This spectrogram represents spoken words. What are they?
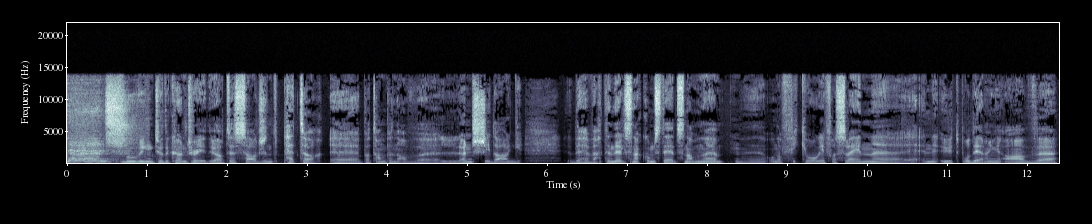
Moving to the country. Du hørte Sergeant Petter eh, på tampen av eh, lunsj i dag. Det har vært en del snakk om stedsnavnet, eh, og nå fikk jeg òg fra Svein eh, en utbrodering av, eh,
